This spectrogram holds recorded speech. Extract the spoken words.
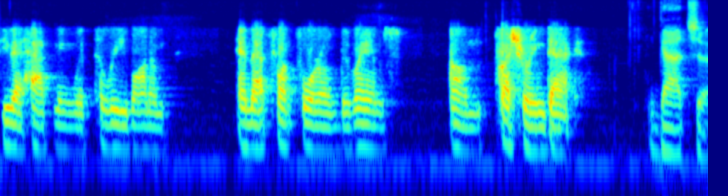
see that happening with Talib on him and that front four of the Rams um, pressuring Dak. Gotcha.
